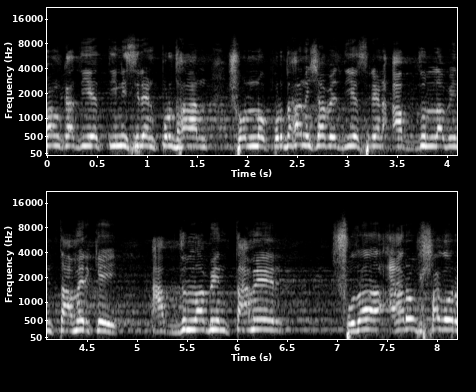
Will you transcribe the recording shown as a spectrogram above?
সংখ্যা দিয়ে তিনি ছিলেন প্রধান, সৈন্য প্রধান হিসাবে দিয়েছিলেন আবদুল্লাহ বিন তামেরকে। আবদুল্লা বিন তামের সুদা আরব সাগর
